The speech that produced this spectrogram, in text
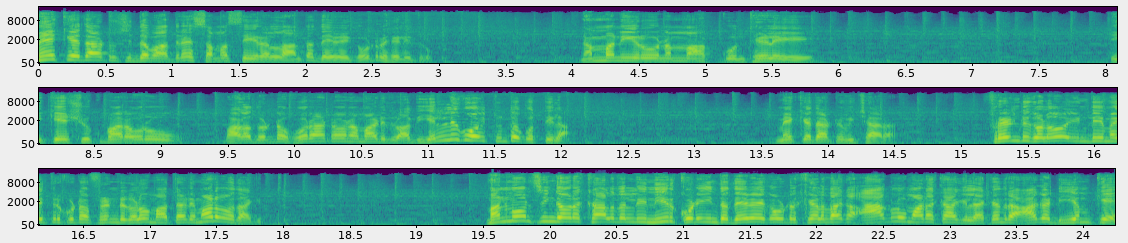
ಮೇಕೆದಾಟು ಸಿದ್ಧವಾದರೆ ಸಮಸ್ಯೆ ಇರಲ್ಲ ಅಂತ ದೇವೇಗೌಡರು ಹೇಳಿದರು. ನಮ್ಮ ನೀರು, ನಮ್ಮ ಹಕ್ಕು ಅಂಥೇಳಿ ಡಿ ಕೆ ಶಿವಕುಮಾರ್ ಅವರು ಭಾಳ ದೊಡ್ಡ ಹೋರಾಟವನ್ನು ಮಾಡಿದರು. ಅದು ಎಲ್ಲಿಗೂ ಹೋಯ್ತು ಅಂತ ಗೊತ್ತಿಲ್ಲ. ಮೇಕೆದಾಟು ವಿಚಾರ. ಫ್ರೆಂಡ್ಗಳು ಇಂಡಿ ಮೈತ್ರಿಕೂಟ ಫ್ರೆಂಡ್ಗಳು ಮಾತಾಡಿ ಮಾಡಬಹುದಾಗಿತ್ತು. ಮನಮೋಹನ್ ಸಿಂಗ್ ಅವರ ಕಾಲದಲ್ಲಿ ನೀರು ಕೊಡಿಯಿಂದ ದೇವೇಗೌಡರು ಕೇಳಿದಾಗ ಆಗಲೂ ಮಾಡೋಕ್ಕಾಗಿಲ್ಲ. ಯಾಕಂದರೆ ಆಗ D M K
